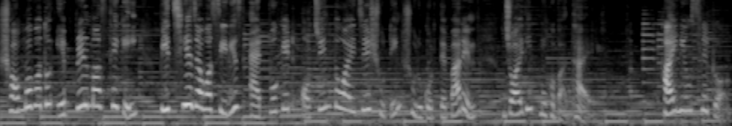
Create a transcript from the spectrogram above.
সম্ভবত এপ্রিল মাস থেকেই পিছিয়ে যাওয়া সিরিজ অ্যাডভোকেট অচিন্ত আইচের শুটিং শুরু করতে পারেন Joydeep Mukhopadhyay. Hi News Network.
